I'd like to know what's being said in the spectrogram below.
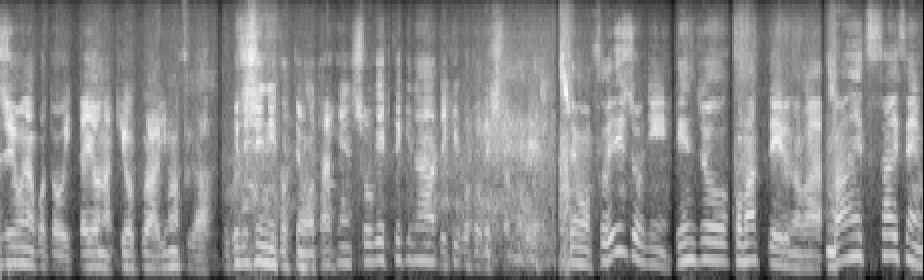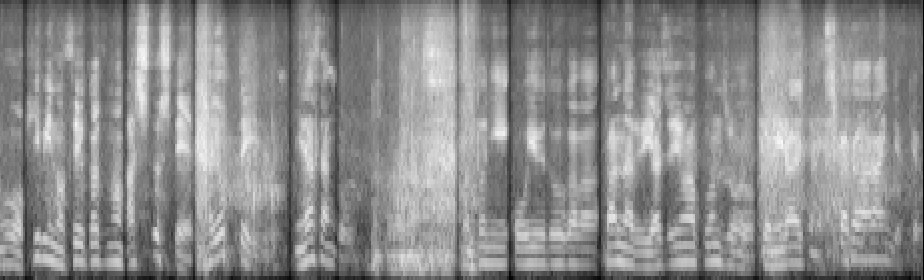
じようなことを言ったような記憶はありますが、僕自身にとっても大変衝撃的な出来事でしたので、でもそれ以上に現状困っているのは、磐越西線を日々の生活の足として頼っている皆さんが多いと思います。本当にこういう動画は単なる野じ馬根性と見られても仕方がないんですけど、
